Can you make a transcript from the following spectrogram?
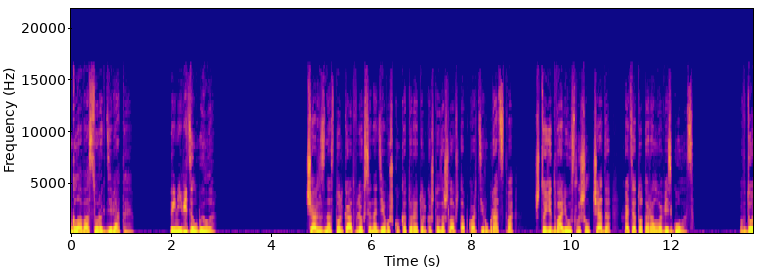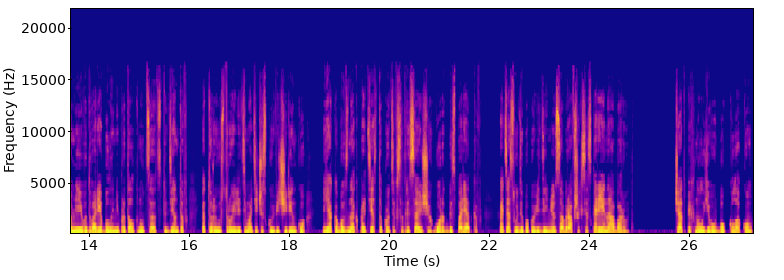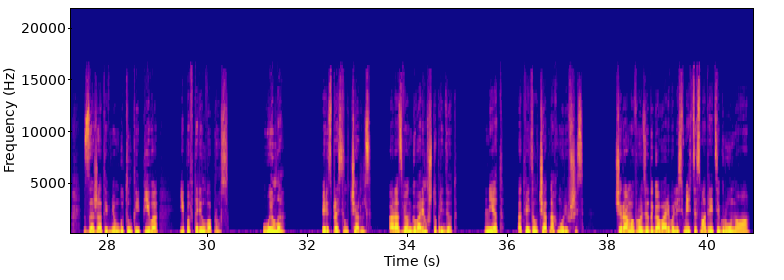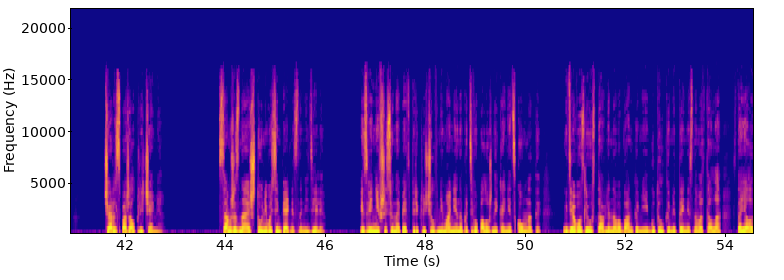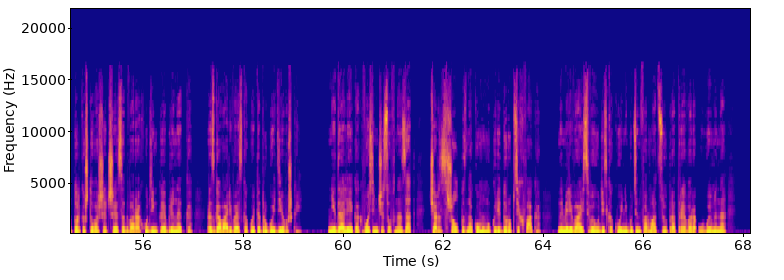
Глава 49. Ты не видел Уилла? Чарльз настолько отвлекся на девушку, которая только что зашла в штаб-квартиру братства, что едва ли услышал Чада, хотя тот орал во весь голос. В доме и во дворе было не протолкнуться от студентов, которые устроили тематическую вечеринку, якобы в знак протеста против сотрясающих город беспорядков, хотя, судя по поведению собравшихся, скорее наоборот. Чад пихнул его в бок кулаком с зажатой в нем бутылкой пива и повторил вопрос. Уилла? переспросил Чарльз. А разве он говорил, что придет? Нет, ответил Чат, нахмурившись. Вчера мы вроде договаривались вместе смотреть игру, но Чарльз пожал плечами. Сам же знаешь, что у него семь пятниц на неделе. Извинившись, он опять переключил внимание на противоположный конец комнаты, где возле уставленного банками и бутылками теннисного стола стояла только что вошедшая со двора худенькая брюнетка, разговаривая с какой-то другой девушкой. Не далее, как восемь часов назад, Чарльз шел по знакомому коридору психфака, намереваясь выудить какую-нибудь информацию про Тревора у Уимена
